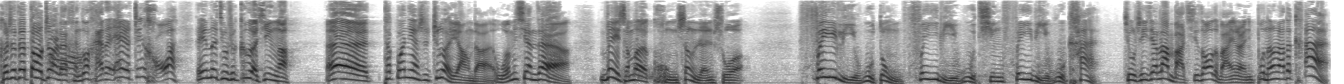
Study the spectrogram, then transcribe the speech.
可是他到这儿来，哦很多孩子哎真好啊，哎那就是个性啊，哎他关键是这样的。我们现在啊，为什么孔圣人说“非礼勿动，非礼勿听，非礼勿看”，就是一些乱八七糟的玩意儿，你不能让他看，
